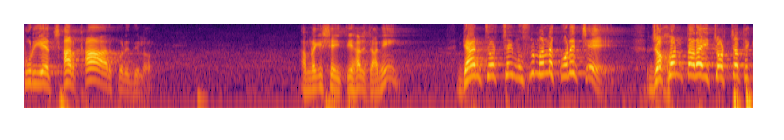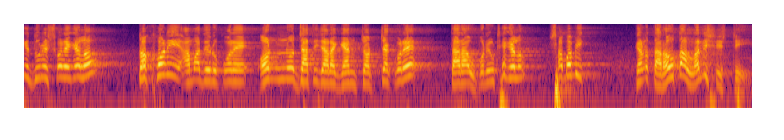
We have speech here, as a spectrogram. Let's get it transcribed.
পুড়িয়ে ছারখার করে দিল। আমরা কি সেই ইতিহাস জানি? জ্ঞান চর্চাই মুসলমানরা করেছে। যখন তারা এই চর্চা থেকে দূরে সরে গেল, তখনই আমাদের উপরে অন্য জাতি যারা জ্ঞান চর্চা করে, তারা উপরে উঠে গেল। স্বাভাবিক। কেন? তারাও তো আল্লাহরই সৃষ্টি।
